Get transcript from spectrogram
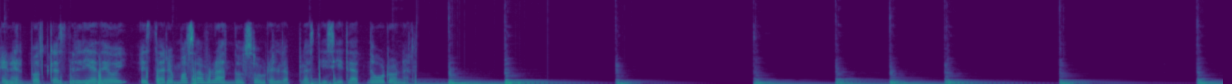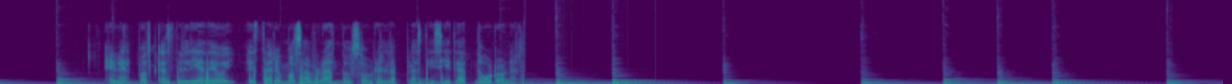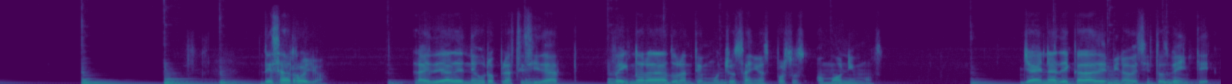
En el podcast del día de hoy estaremos hablando sobre la plasticidad neuronal. En el podcast del día de hoy estaremos hablando sobre la plasticidad neuronal. Desarrollo. La idea de neuroplasticidad fue ignorada durante muchos años por sus homónimos. Ya en la década de 1920,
